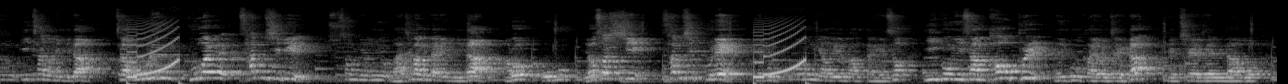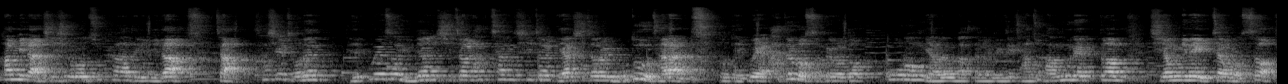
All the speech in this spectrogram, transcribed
가수 이찬원입니다. 자, 오늘 9월 30일 추석 연휴 마지막 날입니다. 바로 오후 6시 30분에 대구 포동야외음악당에서 2023 파워풀 대구 가요제가 개최된다고 합니다. 진심으로 축하드립니다. 자, 사실 저는 대구에서 유년 시절, 학창 시절, 대학 시절을 모두 자란 또 대구의 아들로서 그리고 또 포롱 야외음악당을 굉장히 자주 방문했던 지영민의 입장으로서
